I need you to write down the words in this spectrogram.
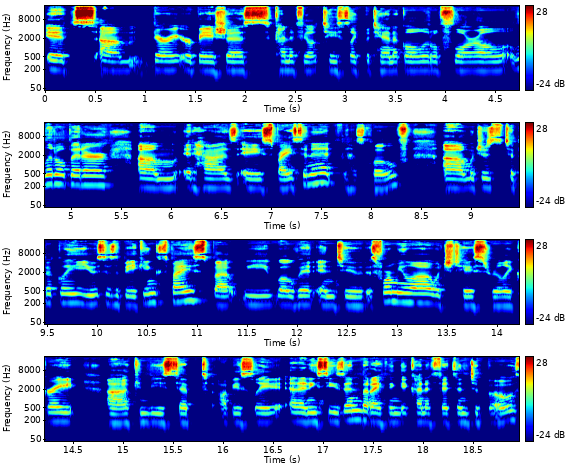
it's um, very herbaceous, kind of feel it tastes like botanical, a little floral, a little bitter. Um, it has a spice in it, it has clove, um, which is typically used as a baking spice, but we wove it into this formula, which tastes really great. Uh, can be sipped obviously at any season, but I I think it kind of fits into both.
